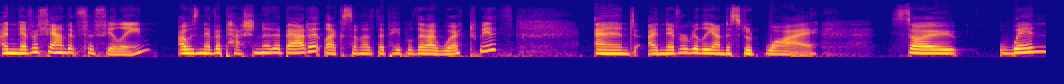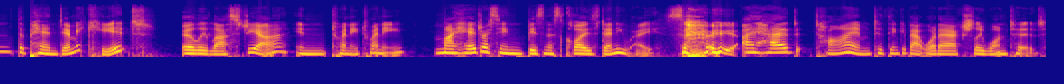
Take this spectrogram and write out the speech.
I never found it fulfilling. I was never passionate about it like some of the people that I worked with. And I never really understood why. So when the pandemic hit early last year in 2020, my hairdressing business closed anyway. So I had time to think about what I actually wanted.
